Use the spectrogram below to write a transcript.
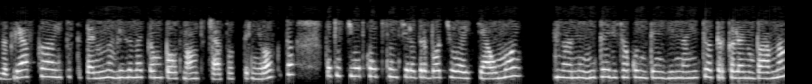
загрявка и постепенно навлизаме към по-основната част от тренировката, като стилът, който съм си разработила е изцяло мой. Нито е високо интензивна, нито е прекалено бавна.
